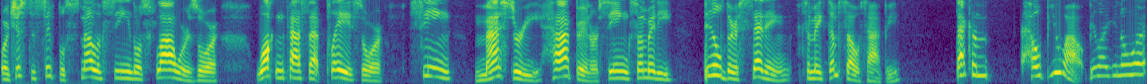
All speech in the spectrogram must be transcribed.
or just the simple smell of seeing those flowers or walking past that place or seeing mastery happen or seeing somebody build their setting to make themselves happy, that can help you out. Be like, you know what?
